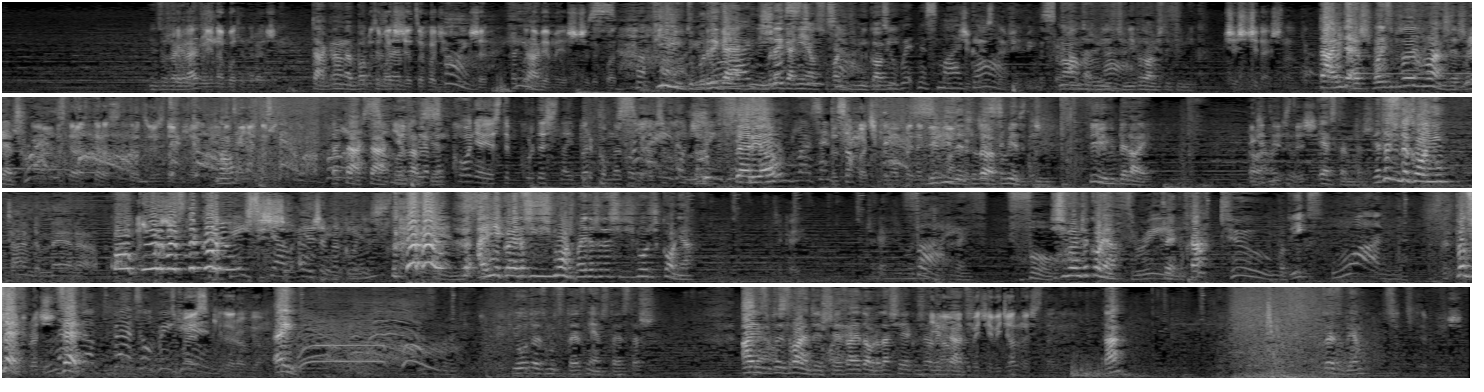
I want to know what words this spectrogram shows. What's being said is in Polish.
Więc może grać? Próbuję na boty na razie. Tak, gram na Żeby boty, zobaczyć że... o co chodzi w tej grze. tak, Bo tak. nie wiemy jeszcze dokładnie. Filmik tu mryga, jak nie mryga, nie wiem, chodzi filmikowi. Dziwny jest ten filmik, naprawdę. No, też mi jest, nie podoba mi się ten filmik. Się ścinać na tak. Tak, mi też, bo jest epizodowy informacji, wiesz, wiesz. No teraz, teraz, teraz to jest dobrze. No. Nie, to. Tak, tak, tak, nie masz w ogóle rację. mam konia, jestem kurde snajperką na konia. O co chodzi? Serio? No zobacz, jakie mam fajne Nie widzę, czy dobra, powiedz mi. Filmik wybieraj. Gdzie ty jesteś? Jestem też. Ja też jestem na koniu! O kurwa, jestem na koniu! Jesteś żołnierzem na koniu. Ale nie, konia da się gdzieś wyłączyć, pamiętaj, że da się gdzieś wyłączyć konia. Czekaj. Czekaj, wyłączę, czekaj. four, Gdzieś wyłączę konia. three, Czekaj, K? two, Pod X? one. Pod Z! Z! Let the battle Co moje begin. skille robią? Ej! Q to jest mój, co to jest? Nie wiem, co to jest też. A, nie, to jest dwa to jeszcze jest, ale dobra, da się jakoś Nie mam grać. to będzie widzialność stary. Tak? Co ja zrobiłem? Co ty zrobisz?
